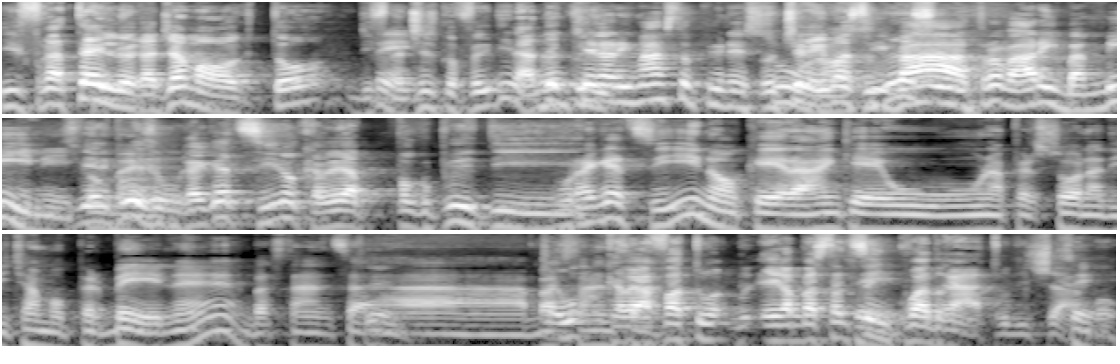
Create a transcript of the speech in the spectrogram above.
il fratello era già morto di sì. Francesco Ferdinando. Non c'era rimasto più nessuno. Non c'era rimasto si più va nessuno. a trovare i bambini. Si viene preso un ragazzino che aveva poco più di... Un ragazzino che era anche una persona, diciamo, per bene, abbastanza... Sì. abbastanza... Cioè, fatto, era abbastanza sì. inquadrato, diciamo.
